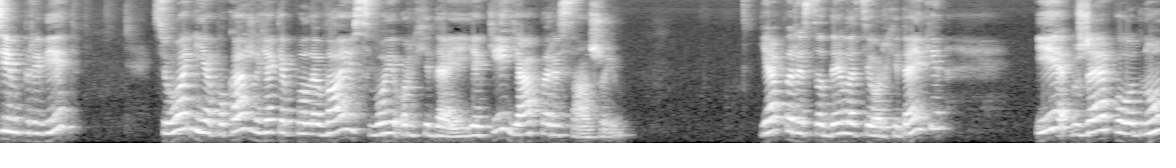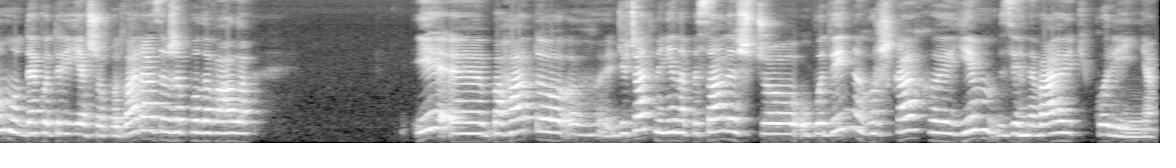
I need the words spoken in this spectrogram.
Всім привіт! Сьогодні я покажу, як я поливаю свої орхідеї, які я пересаджую. Я пересадила ці орхідейки і вже по одному, декотрі є, що по два рази вже поливала. І е, багато е, дівчат мені написали, що у подвійних горшках їм зігнивають коріння.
